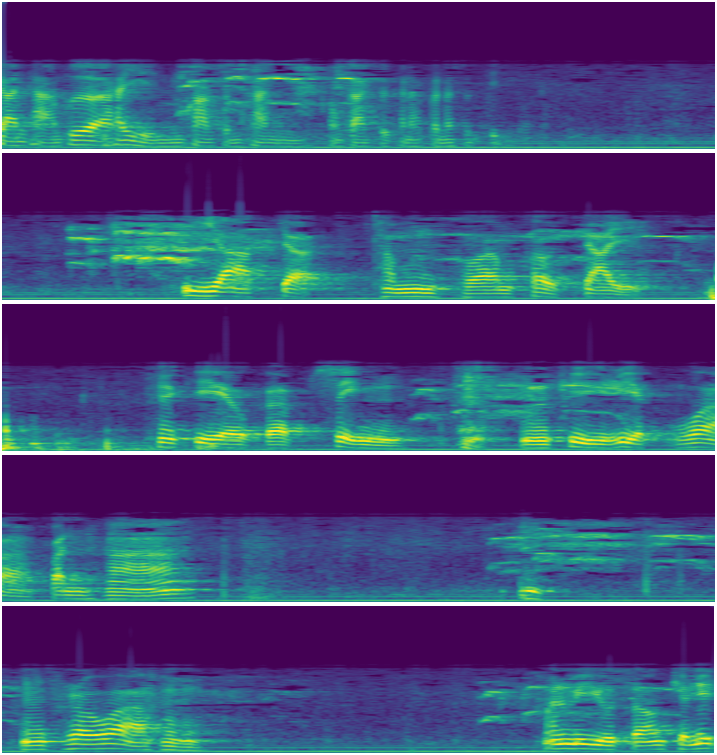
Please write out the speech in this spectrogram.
การถามเพื่อให้เห็นความสำคัญของการฝึกอนาปนสติ อยากจะทำความเข้าใจเกี่ยวกับสิ่งที่เรียกว่าปัญหา เพราะว่ามันมีอยู่สองชนิด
